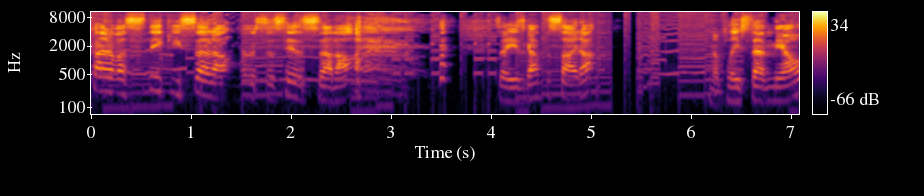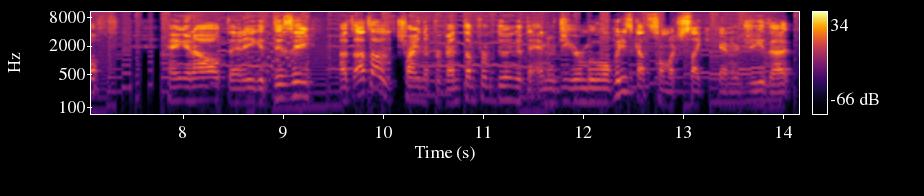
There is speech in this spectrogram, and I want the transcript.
kind of a sneaky setup versus his setup. so he's got the side up. I'm gonna place that Meowth, hanging out, and he get dizzy. That's, that's what I was trying to prevent them from doing with the energy removal, but he's got so much psychic energy that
